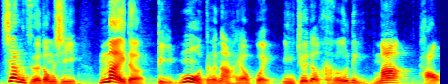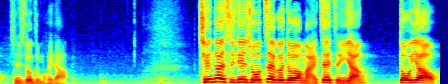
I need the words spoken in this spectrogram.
这样子的东西卖的比莫德纳还要贵，你觉得合理吗？好，陈时中怎么回答？前段时间说再贵都要买，再怎样都要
